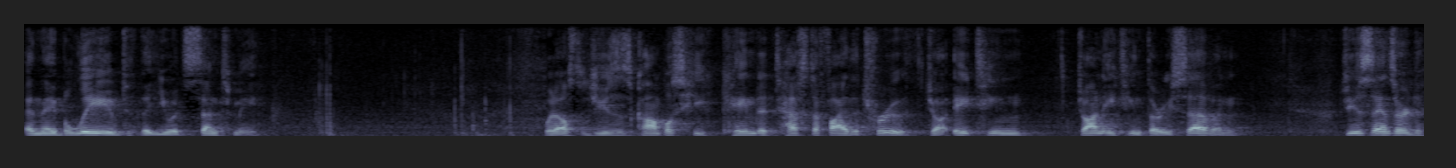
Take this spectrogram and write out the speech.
and they believed that you had sent me. What else did Jesus accomplish? He came to testify the truth. John 18, John 18 37. Jesus answered,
